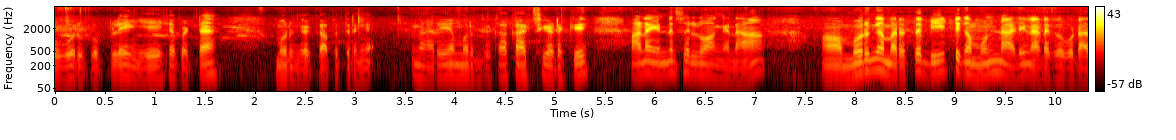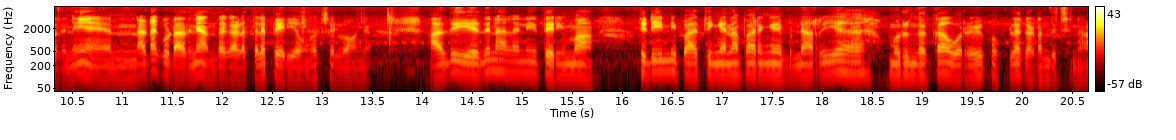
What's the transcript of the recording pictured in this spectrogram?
ஒவ்வொரு கொப்புலையும் ஏகப்பட்ட முருங்கைக்காய் பத்துருங்க. நிறைய முருங்கைக்காய் காய்ச்சி கிடக்கு. ஆனால் என்ன சொல்லுவாங்கன்னா முருங்கை மரத்தை வீட்டுக்கு முன்னாடி நடக்கக்கூடாதுன்னு நடக்கூடாதுன்னு அந்த காலத்தில் பெரியவங்க சொல்லுவாங்க. அது எதனால நீ தெரியுமா? திடீர்னு பார்த்தீங்கன்னா பாருங்கள் இப்படி நிறைய முருங்கைக்காய் ஒரே கொப்பில் கிடந்துச்சுன்னா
